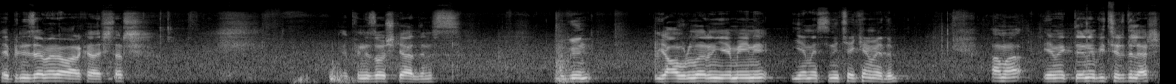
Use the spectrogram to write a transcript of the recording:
Hepinize merhaba arkadaşlar. Hepiniz hoş geldiniz. Bugün yavruların yemeğini yemesini çekemedim. Ama yemeklerini bitirdiler.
